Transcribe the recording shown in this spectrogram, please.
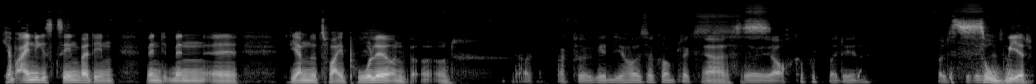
Ich habe einiges gesehen bei denen, wenn, wenn äh, die haben nur zwei Pole und, und Ja, aktuell gehen die Häuserkomplexe Ja, das ist- äh, ja auch kaputt bei denen. Weil das ist so hat. weird.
